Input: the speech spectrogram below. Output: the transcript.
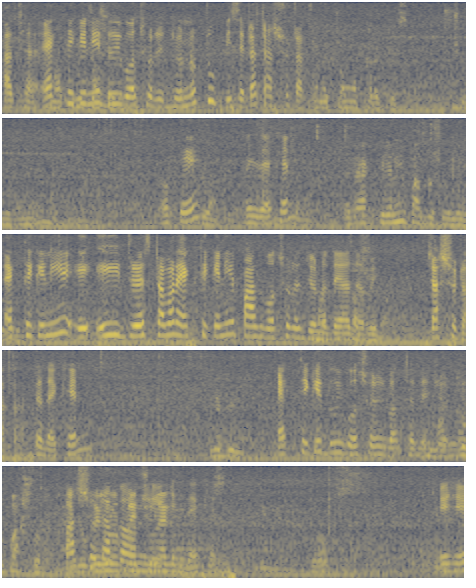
আচ্ছা এক থেকে নিয়ে দুই বছরের জন্য টু পিস এটা চারশো টাকা। চমৎকার ওকে এই দেখেন। এক থেকে নিয়ে এই ড্রেসটা আবার এক থেকে নিয়ে পাঁচ বছরের জন্য দেয়া যাবে। টাকা। চারশো টাকা এটা দেখেন। এক থেকে দুই বছরের বাচ্চাদের জন্য। 500 টাকা। 500 Regular টাকা price ছিল only, এক- এই যে দেখেন। এই যে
